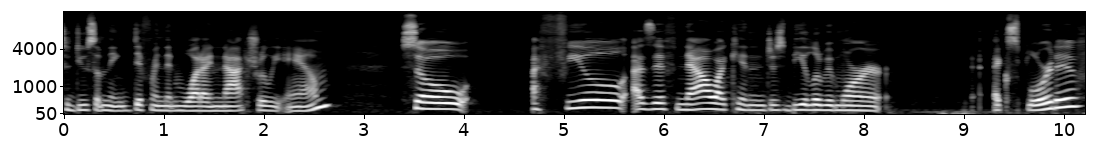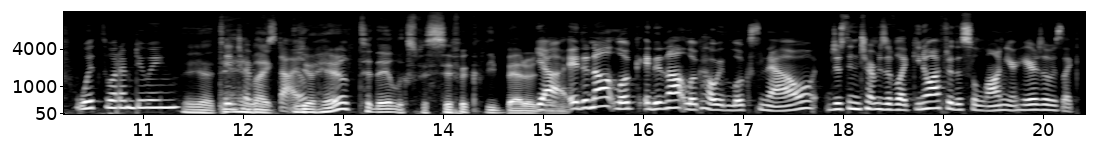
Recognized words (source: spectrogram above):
to do something different than what I naturally am. So I feel as if now I can just be a little bit more explorative with what I'm doing. Yeah, in terms like of style. your hair today looks specifically better. Yeah, than, it did not look it did not look how it looks now. Just in terms of like, you know, after the salon, your hair is always like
